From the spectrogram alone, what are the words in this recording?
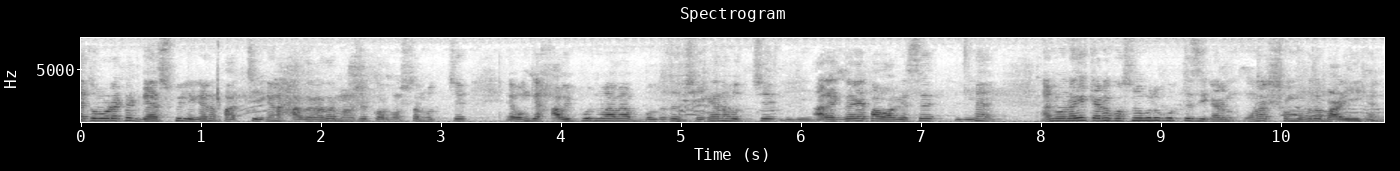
এত বড় একটা গ্যাস ফিল এখানে পাচ্ছি এখানে হাজার হাজার মানুষের কর্মস্থান হচ্ছে এবং কি হাবিবপুর নামে বলতেছেন সেখানে হচ্ছে। আরেক জায়গায় পাওয়া গেছে হ্যাঁ। আমি ওনাকে কেন প্রশ্নগুলো করতেছি কারণ ওনার সম্ভবত বাড়ি এখানে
